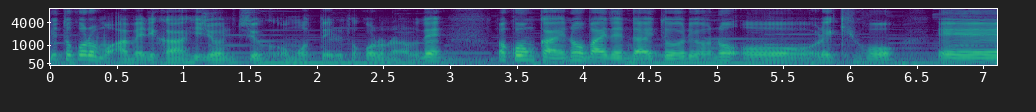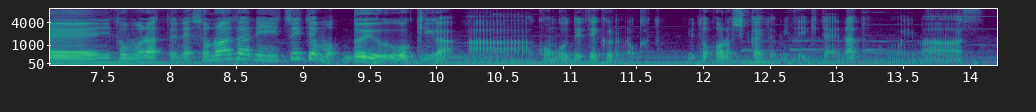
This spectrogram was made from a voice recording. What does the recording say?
いうところもアメリカは非常に強く思っているところなので、まあ、今回のバイデン大統領の歴訪、えー、に伴ってね、そのあたりについてもどういう動きが今後出てくるのかというところをしっかりと見ていきたいなと思います。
